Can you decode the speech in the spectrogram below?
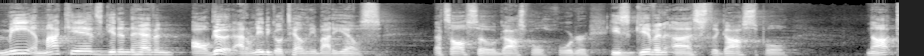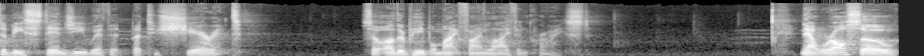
me and my kids get into heaven, all good. I don't need to go tell anybody else That's also a gospel hoarder. He's given us the gospel not to be stingy with it, but to share it so other people might find life in Christ. Now, we're also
